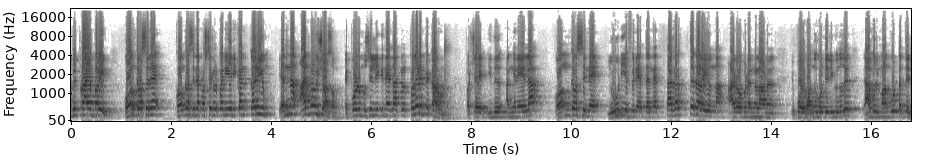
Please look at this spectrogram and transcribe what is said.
അഭിപ്രായം പറയും. കോൺഗ്രസിന് കോൺഗ്രസിന്റെ പ്രശ്നങ്ങൾ പരിഹരിക്കാൻ കഴിയും എന്ന ആത്മവിശ്വാസം എപ്പോഴും മുസ്ലിം ലീഗ് നേതാക്കൾ പ്രകടിപ്പിക്കാറുണ്ട്. പക്ഷേ ഇത് അങ്ങനെയല്ല. കോൺഗ്രസിനെ യു ഡി എഫിനെ തന്നെ തകർത്ത് കളയുന്ന ആരോപണങ്ങളാണ് ഇപ്പോൾ വന്നുകൊണ്ടിരിക്കുന്നത്. രാഹുൽ മാങ്കൂട്ടത്തിൽ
